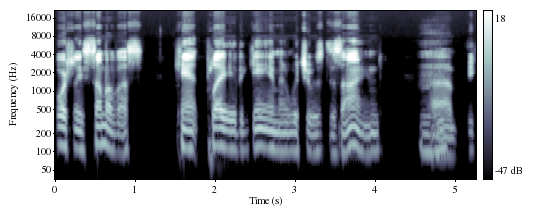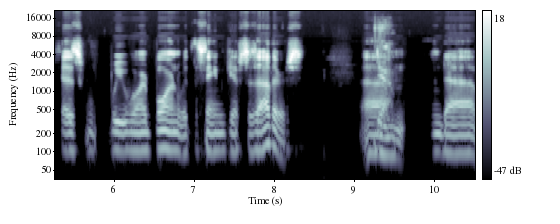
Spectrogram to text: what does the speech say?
fortunately, some of us can't play the game in which it was designed Mhm. uh, because we weren't born with the same gifts as others. Um, Yeah. And uh,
